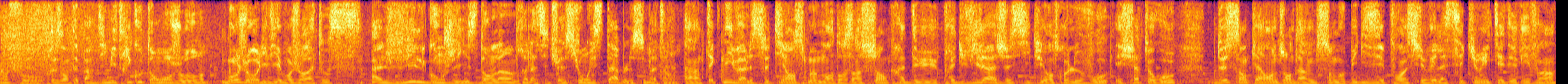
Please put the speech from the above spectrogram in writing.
infos. Présenté par Dimitri Coutan, bonjour. Bonjour Olivier, bonjour à tous. À Villegongis, dans l'Indre, la situation est stable ce matin. Un technival se tient en ce moment dans un champ près du, près du village situé entre Levroux et Châteauroux. 240 gendarmes sont mobilisés pour assurer la sécurité des riverains.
